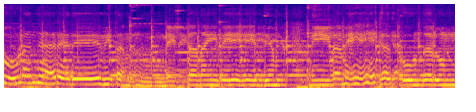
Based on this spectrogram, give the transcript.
കുളഞ്ഞര ദേവി തന്നിഷ്ട നൈവേദ്യം. നീലമേഘ കൂന്തലുണ്ട്.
